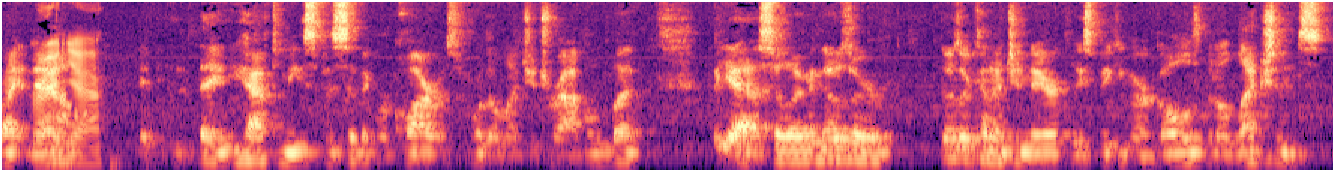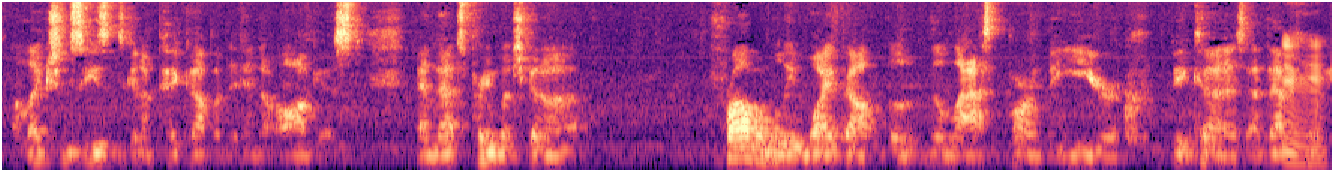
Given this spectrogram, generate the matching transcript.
right now, right, yeah. It, they you have to meet specific requirements before they'll let you travel. But but yeah, so I mean, those are those are kind of generically speaking our goals. But elections election season is going to pick up at the end of August, and that's pretty much going to probably wipe out the, the last part of the year because at that mm-hmm. point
